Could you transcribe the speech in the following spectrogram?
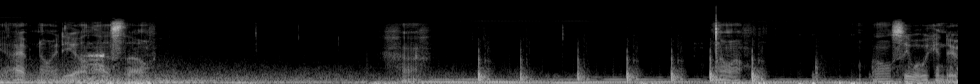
Yeah, I have no idea on this though. Huh. Oh well. We'll see what we can do.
